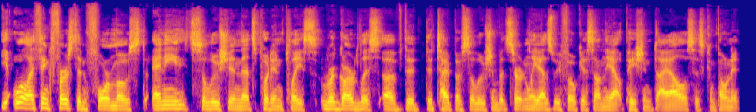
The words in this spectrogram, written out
Yeah, well, I think first and foremost, any solution that's put in place, regardless of the, the type of solution, but certainly as we focus on the outpatient dialysis component,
